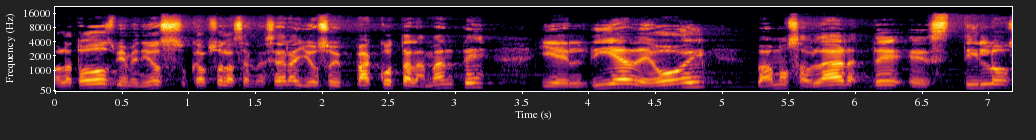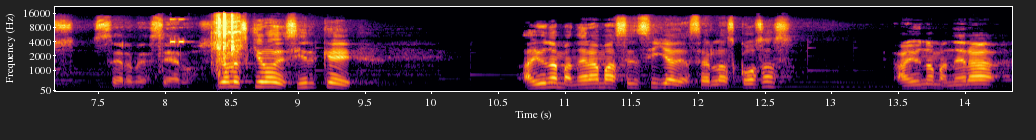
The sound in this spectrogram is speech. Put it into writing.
Hola a todos, bienvenidos a su cápsula cervecera. Yo soy Paco Talamante y el día de hoy vamos a hablar de estilos cerveceros. Yo les quiero decir que hay una manera más sencilla de hacer las cosas, hay una manera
